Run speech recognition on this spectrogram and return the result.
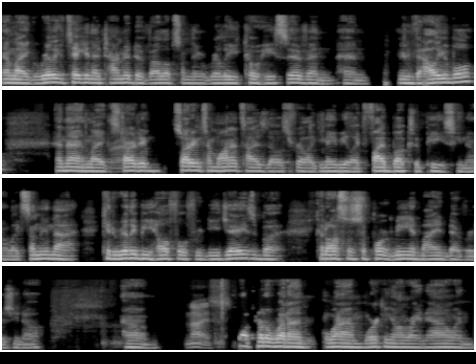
and like really taking the time to develop something really cohesive and and, and valuable and then like right. starting starting to monetize those for like maybe like five bucks a piece you know like something that could really be helpful for djs but could also support me in my endeavors you know. Um nice. that's kind of what i'm what i'm working on right now and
